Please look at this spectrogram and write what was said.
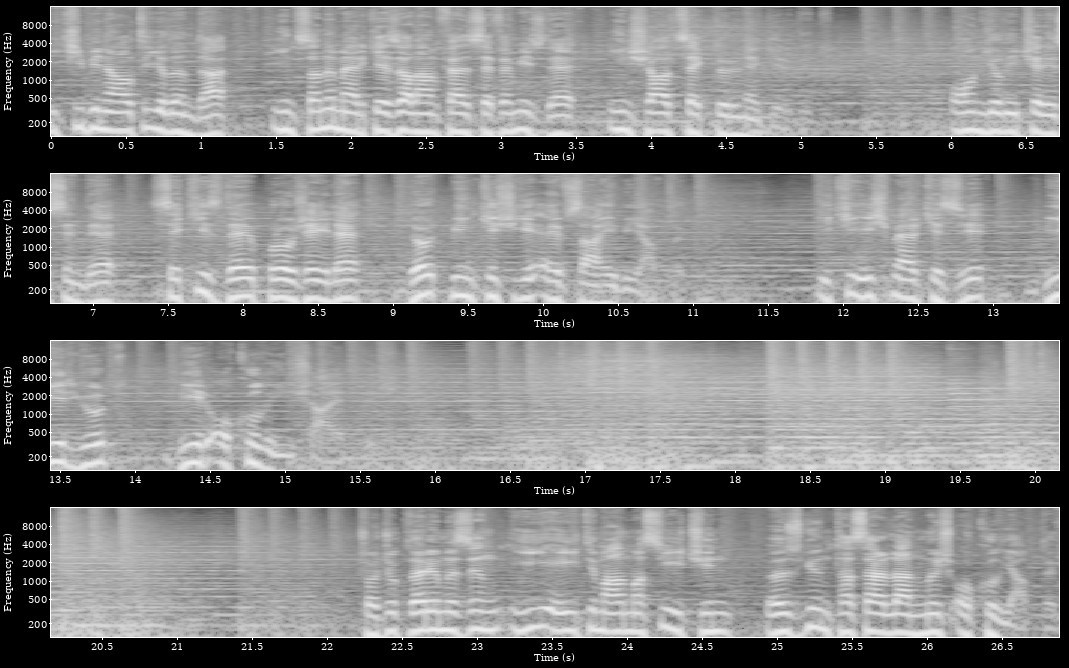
...2006 yılında insanı merkeze alan felsefemizle inşaat sektörüne girdik. 10 yıl içerisinde 8 dev projeyle 4000 kişiyi ev sahibi yaptık. 2 iş merkezi, bir yurt, bir okul inşa ettik. Çocuklarımızın iyi eğitim alması için özgün tasarlanmış okul yaptık.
